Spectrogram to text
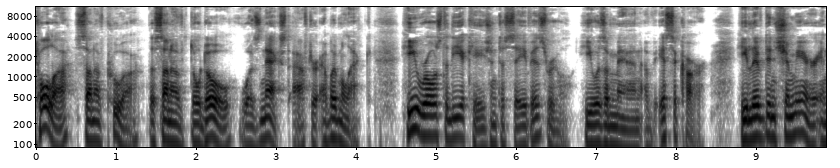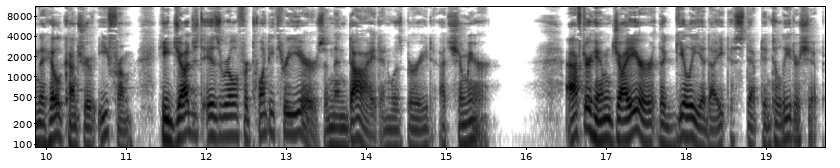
Tola, son of Puah, the son of Dodo, was next after Abimelech. He rose to the occasion to save Israel. He was a man of Issachar. He lived in Shamir in the hill country of Ephraim. He judged Israel for 23 years and then died and was buried at Shamir. After him, Jair the Gileadite stepped into leadership.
